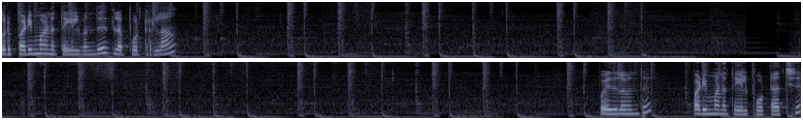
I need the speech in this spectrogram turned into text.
ஒரு படிமான தையல் வந்து இதில் போட்டுடலாம். இப்போ இதில் வந்து படிமான தையல் போட்டாச்சு.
